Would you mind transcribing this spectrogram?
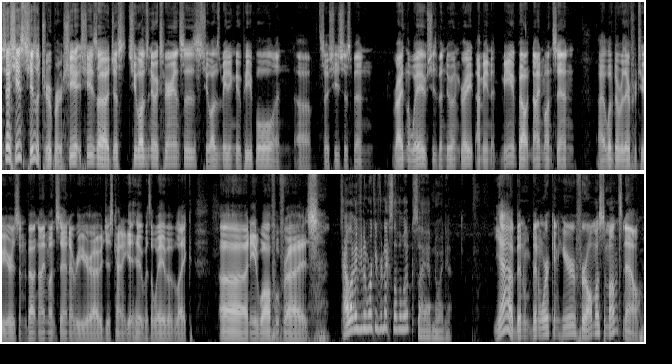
So she's she's a trooper. She she's uh just she loves new experiences. She loves meeting new people, and um, so she's just been riding the wave. She's been doing great. I mean, me about nine months in, I lived over there for two years, and about nine months in, every year I would just kind of get hit with a wave of like, uh, I need waffle fries. How long have you been working for Next Level Web? Because I have no idea. Yeah, been been working here for almost a month now.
